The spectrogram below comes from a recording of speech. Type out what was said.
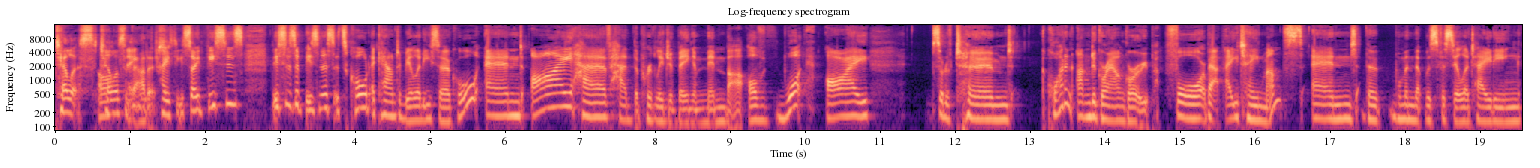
tell us, tell oh, us about it, Tracy. So this is this is a business. It's called Accountability Circle, and I have had the privilege of being a member of what I sort of termed quite an underground group for about 18 months. And the woman that was facilitating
